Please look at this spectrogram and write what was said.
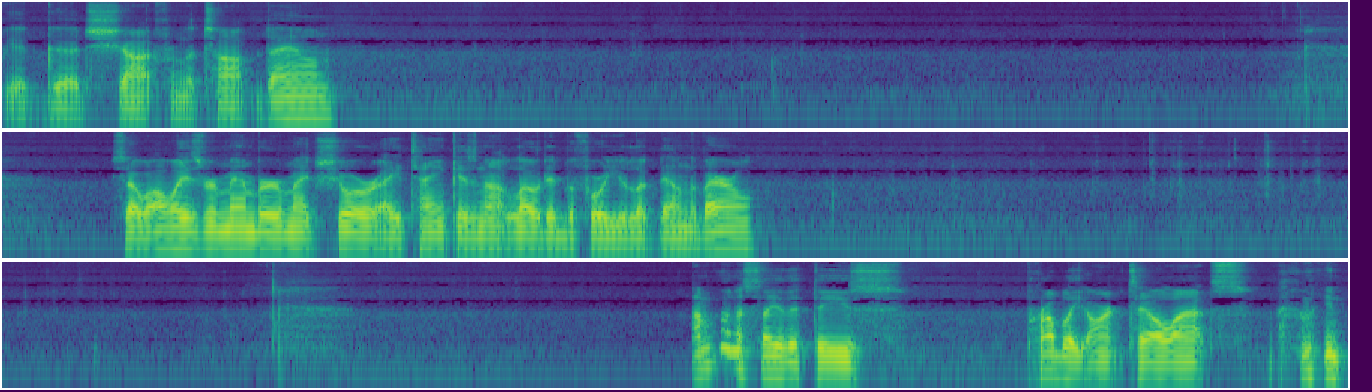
give you a good shot from the top down So always remember, make sure a tank is not loaded before you look down the barrel. I'm going to say that these probably aren't tail lights. I mean,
